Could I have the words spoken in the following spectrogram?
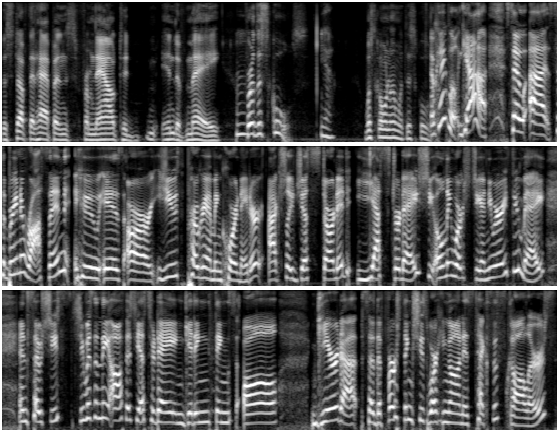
the stuff that happens from now to end of May Mm. for the schools. Yeah. What's going on with this school? Okay, well, yeah. So uh, Sabrina Rawson, who is our youth programming coordinator, actually just started yesterday. She only works January through May, and so she's she was in the office yesterday and getting things all geared up. So the first thing she's working on is Texas Scholars.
